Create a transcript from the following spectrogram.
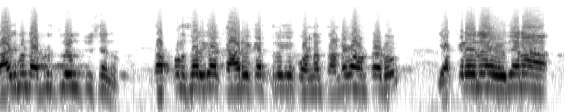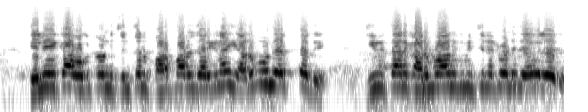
రాజమండ్రి అభివృద్ధిలోనూ చూశాను. తప్పనిసరిగా కార్యకర్తలకి కొండంత అండగా ఉంటాడు. ఎక్కడైనా ఏదైనా తెలియక ఒకటి రెండు చిన్న చిన్న పొరపాట్లు జరిగినా ఈ అనుభవం నేర్పుతుంది. జీవితానికి అనుభవానికి మించినటువంటిది ఏమీ లేదు.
